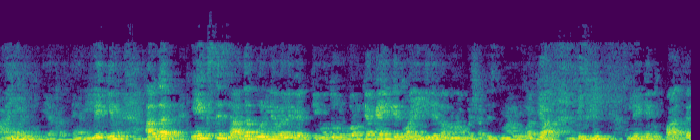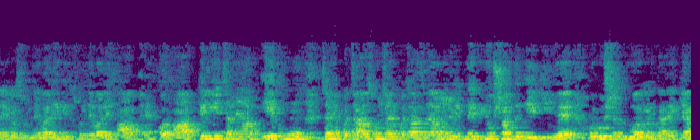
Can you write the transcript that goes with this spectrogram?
आई बोल दिया करते हैं। लेकिन अगर एक से ज़्यादा बोलने वाले व्यक्ति हो तो उनको हम क्या कहेंगे? तो आई की जगह वहाँ पर शब्द इस्तेमाल होगा क्या? बिजली लेकिन बात करें अगर सुनने वाले की तो सुनने वाले आप हैं और आपके लिए चाहे आप एक हो चाहे पचास हो चाहे पचास हज़ार हो कितने भी शब्द एक ही है और वो शब्द हुआ करता है क्या?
